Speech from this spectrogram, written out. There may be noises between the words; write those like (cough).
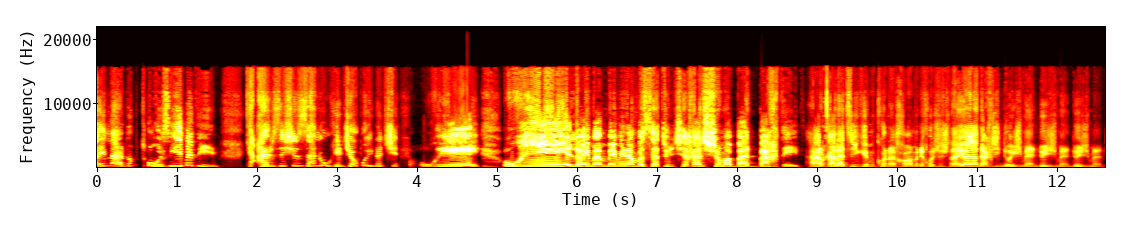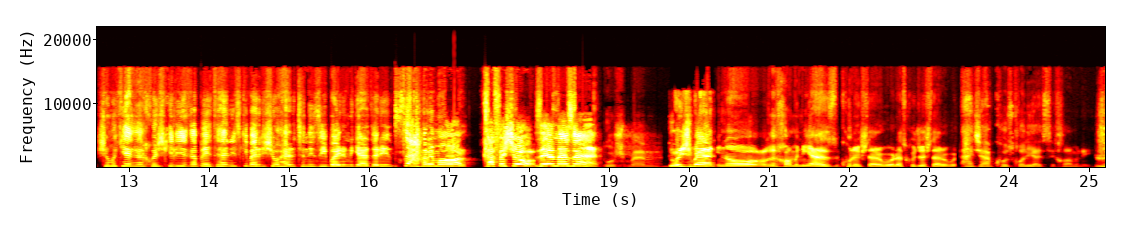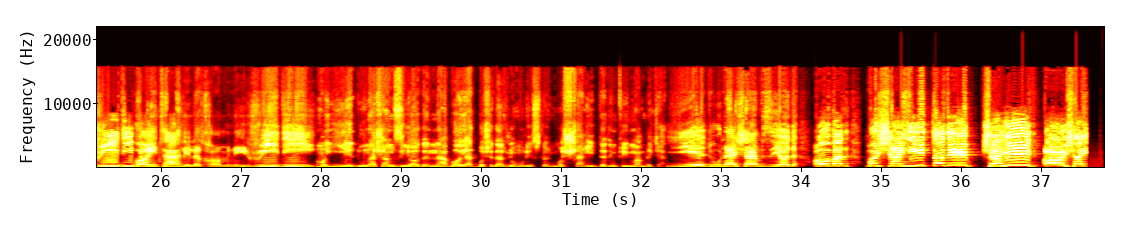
برای مردم توضیح بدیم که ارزش زن و حجاب و اینا چی؟ اوه اوه الهی من ببینم واسهتون چقدر شما بدبختید. هر غلطی که می‌کنن خامنه خوشش نیاد. نقش دژمن دژمن دژمن. شما که اینقدر خوشگلی اینقدر بهتر نیست که برای شوهرتون زیبایی رو نگه دارید زهر مار خفه شو زر نزن. دشمن دشمن اینو آقای خامنه‌ای از کونش در آورد از کجاش در آورد؟ عجب کسخلی هستی خامنه‌ای. ریدی با این تحلیلت خامنه‌ای ریدی. ما یه دونش هم زیاده. نباید باشه در جمهوری اسلامی. ما شهید دادیم توی این مملکت. یه دونش هم زیاده. بعد ما شهید دادیم. شهید! آه شهید!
